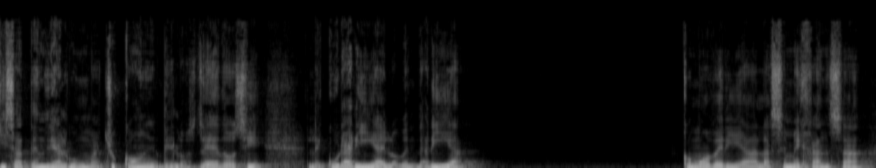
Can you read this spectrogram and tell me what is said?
Quizá tendría algún machucón de los dedos y le curaría y lo vendaría. ¿Cómo vería la semejanza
